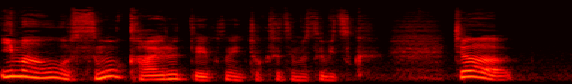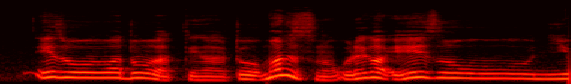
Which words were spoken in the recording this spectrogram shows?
今をすごく変えるっていうことに直接結びつく。じゃあ映像はどうだってなるとまずその俺が映像に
